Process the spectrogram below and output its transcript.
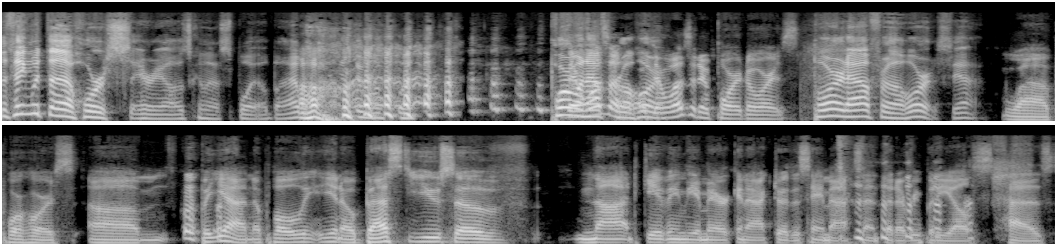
The thing with the horse area, I was gonna spoil, but I won't, I spoil. pour There one out was for a a- horse. There was an important horse. Pour it out for the horse. Yeah. Wow, poor horse. Um, but yeah, Napoleon, you know, best use of not giving the American actor the same accent that everybody else has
